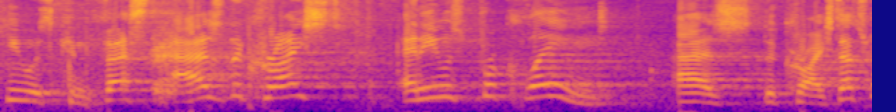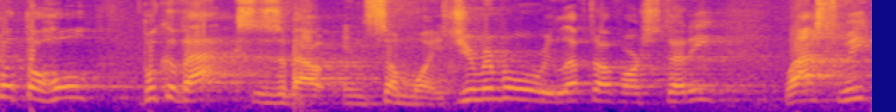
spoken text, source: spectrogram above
he was confessed as the Christ, and he was proclaimed as the Christ. That's what the whole book of Acts is about in some ways. Do you remember where we left off our study last week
